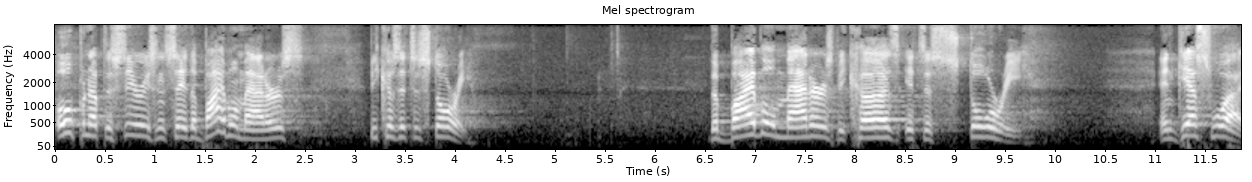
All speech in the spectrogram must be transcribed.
open up the series and say the Bible matters because it's a story. The Bible matters because it's a story. And guess what?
